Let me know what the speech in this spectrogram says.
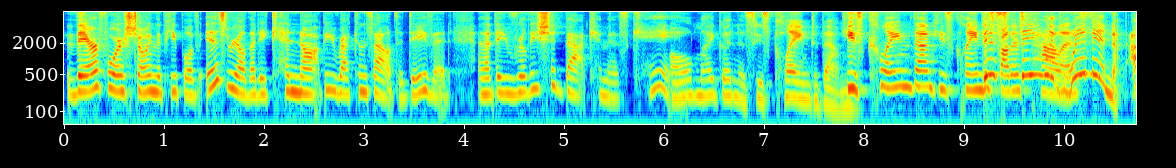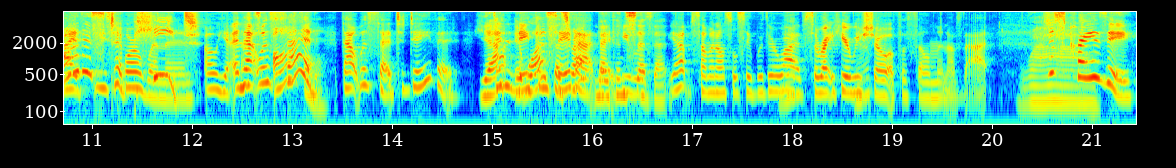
therefore showing the people of Israel that he cannot be reconciled to David and that they really should back him as king. Oh my goodness, he's claimed them. He's claimed them. He's claimed his This father's thing with palace. women, honest these poor women. Pete. Oh yeah, and that That's was said. That was said to David. Yeah, Didn't it was. say That's right. that? that Nathan said was- that. Yep. Someone else will sleep with your wives. So right here we show a fulfillment of that. Wow. Just crazy.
